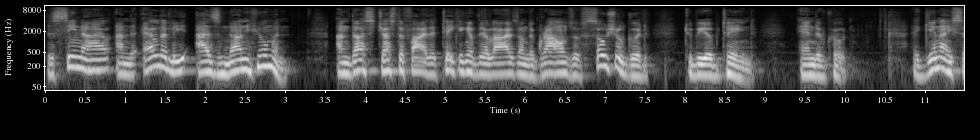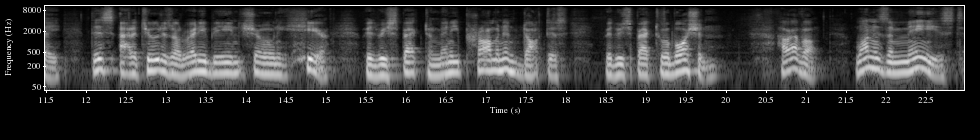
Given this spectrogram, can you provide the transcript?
the senile, and the elderly as non human, and thus justify the taking of their lives on the grounds of social good to be obtained. End of quote. Again, I say, this attitude is already being shown here with respect to many prominent doctors with respect to abortion. However, one is amazed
